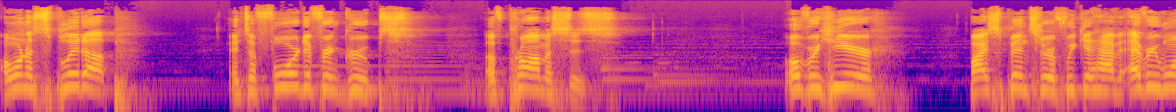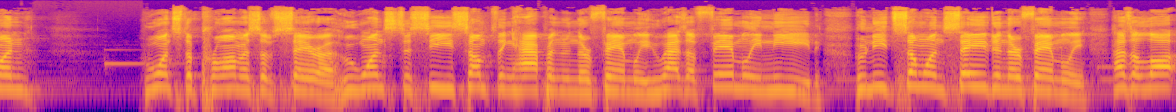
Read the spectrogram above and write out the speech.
I want to split up into four different groups of promises. Over here by Spencer, if we could have everyone who wants the promise of Sarah, who wants to see something happen in their family, who has a family need, who needs someone saved in their family, has a lo-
